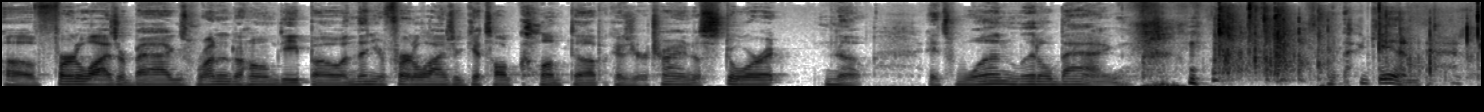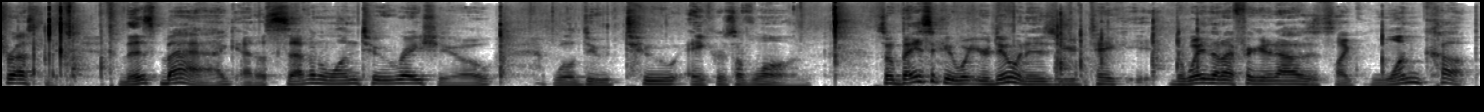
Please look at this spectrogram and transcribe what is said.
of fertilizer bags running to Home Depot and then your fertilizer gets all clumped up because you're trying to store it. No, it's one little bag. Again, trust me this bag at a 7-1-2 ratio will do two acres of lawn. So basically what you're doing is you take, the way that I figured it out is it's like one cup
